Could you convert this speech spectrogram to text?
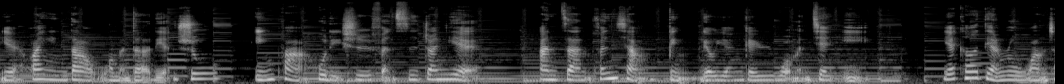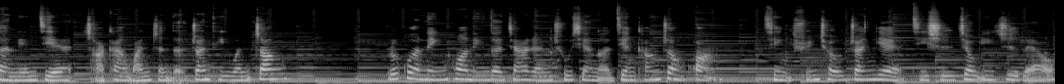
也欢迎到我们的脸书“银发护理师”粉丝专业按赞、分享并留言给予我们建议，也可点入网站链接查看完整的专题文章。如果您或您的家人出现了健康状况，请寻求专业及时就医治疗。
